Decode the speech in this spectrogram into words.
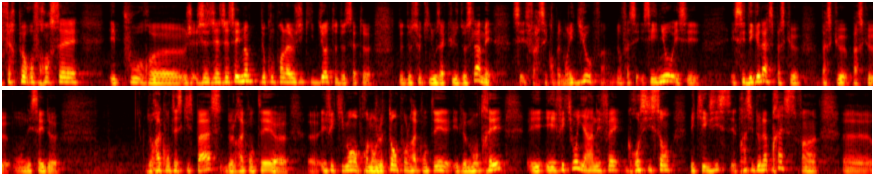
faire peur aux Français et pour. Euh, j'essaye même de comprendre la logique idiote de, cette, de, ceux qui nous accusent de cela, mais c'est enfin, complètement idiot. Enfin, c'est idiot et c'est dégueulasse parce que parce que parce que on essaye de de raconter ce qui se passe, de le raconter euh, euh, effectivement en prenant le temps pour le raconter et de le montrer. Et, effectivement, il y a un effet grossissant, mais qui existe. C'est le principe de la presse. Enfin, euh,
